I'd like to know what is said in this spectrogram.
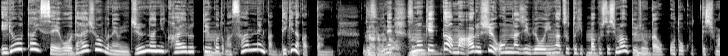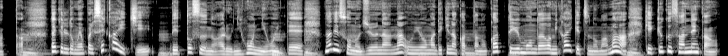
医療体制を大丈夫なように柔軟に変えるっていうことが3年間できなかったんですよね。その結果、まあ、ある種同じ病院がずっと逼迫してしまうという状態を起こってしまった。うん。だけれどもやっぱり世界一うん。ベッド数のある日本において、うんうん。なぜその柔軟な運用ができなかったのかっていう問題は未解決のまま、結局3年間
